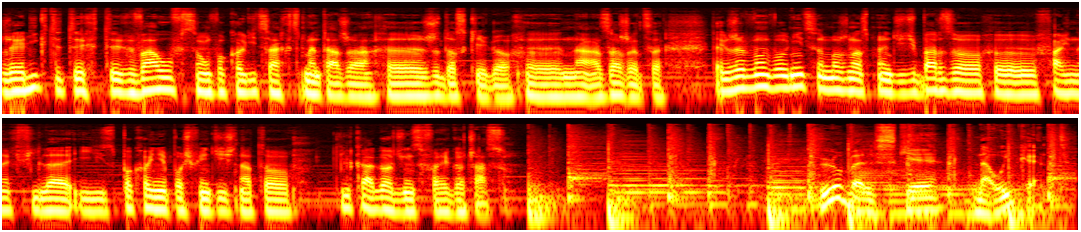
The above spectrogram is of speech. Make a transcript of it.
Relikty tych, tych wałów są w okolicach cmentarza y, żydowskiego na Zarzece. Także w wąwolnicy można spędzić bardzo e, fajne chwile i spokojnie poświęcić na to kilka godzin swojego czasu. Lubelskie na weekend.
